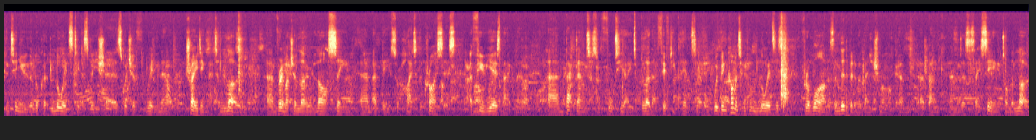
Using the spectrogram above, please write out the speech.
continue to look at Lloyd's TSB shares, which are really now trading at a low, um, very much a low last seen um, at the sort of height of the crisis a few years back now um, back down to sort of 48, below that 50 pence level. We've been commenting upon Lloyd's as, for a while as a little bit of a benchmark um, uh, bank, and as I say, seeing it on the low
